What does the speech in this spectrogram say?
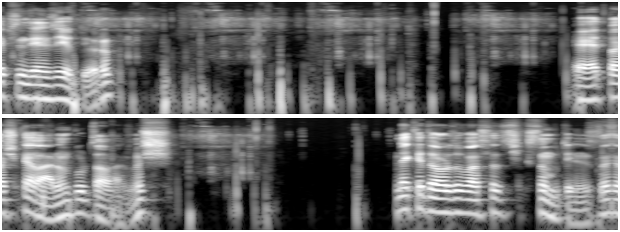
Hepsini denize yolluyorum. Evet başka var mı? Burada varmış. Ne kadar ordu varsa çıksın bu denizde.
